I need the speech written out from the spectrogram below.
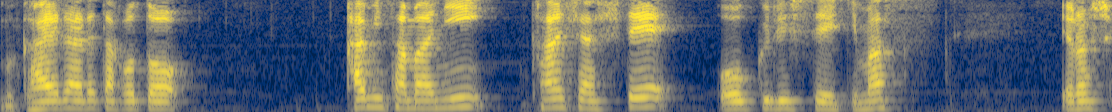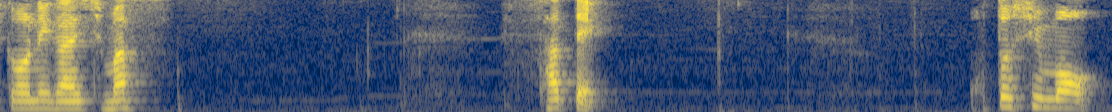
迎えられたこと、神様に感謝してお送りしていきます。よろしくお願いします。さて、今年も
